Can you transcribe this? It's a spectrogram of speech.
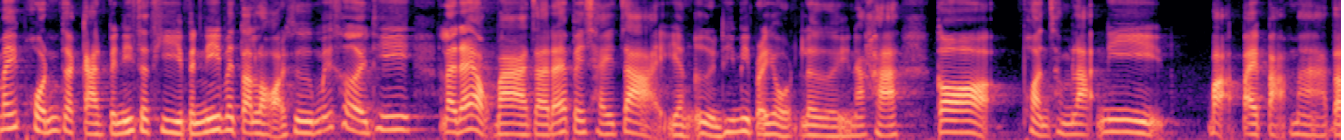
ไม่พ้นจากการเป็นหนี้สักทีเป็นหนี้ไปตลอดคือไม่เคยที่รายได้ออกมาจะได้ไปใช้จ่ายอย่างอื่นที่มีประโยชน์เลยนะคะ ก็ผ่อนชำระหนี้ ปะไปปะมาต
